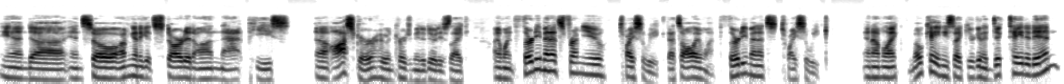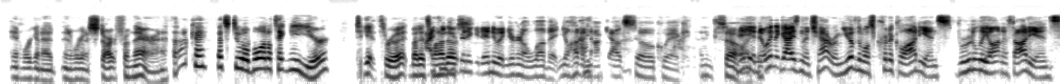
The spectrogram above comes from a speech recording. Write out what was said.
And uh, and so I'm gonna get started on that piece. Uh, Oscar, who encouraged me to do it, he's like. I want 30 minutes from you twice a week. That's all I want. 30 minutes twice a week. And I'm like, okay. And he's like, you're going to dictate it in, and we're gonna and we're gonna start from there. And I thought, okay, that's doable. It'll take me a year to get through it, but it's I one of those. you're gonna get into it and you're gonna love it and you'll have it I- knocked out so quick. I think so. Hey, think- knowing the guys in the chat room, you have the most critical audience, brutally honest audience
